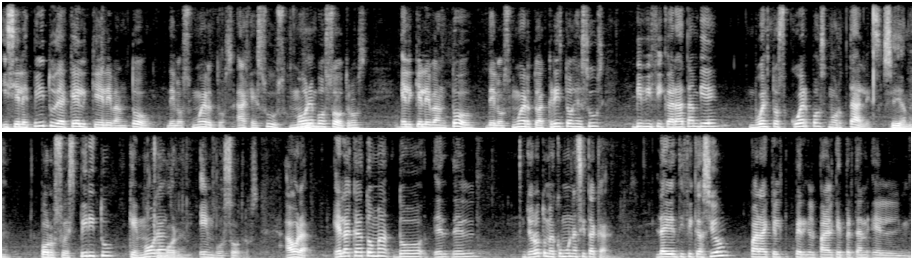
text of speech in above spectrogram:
y si el espíritu de aquel que levantó de los muertos a Jesús mora en vosotros, el que levantó de los muertos a Cristo Jesús vivificará también vuestros cuerpos mortales Sí, amén. por su espíritu que mora Que mora. en vosotros. Ahora, él acá toma dos, él- él- yo lo tomé como una cita acá. La identificación para que el, para el que el-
